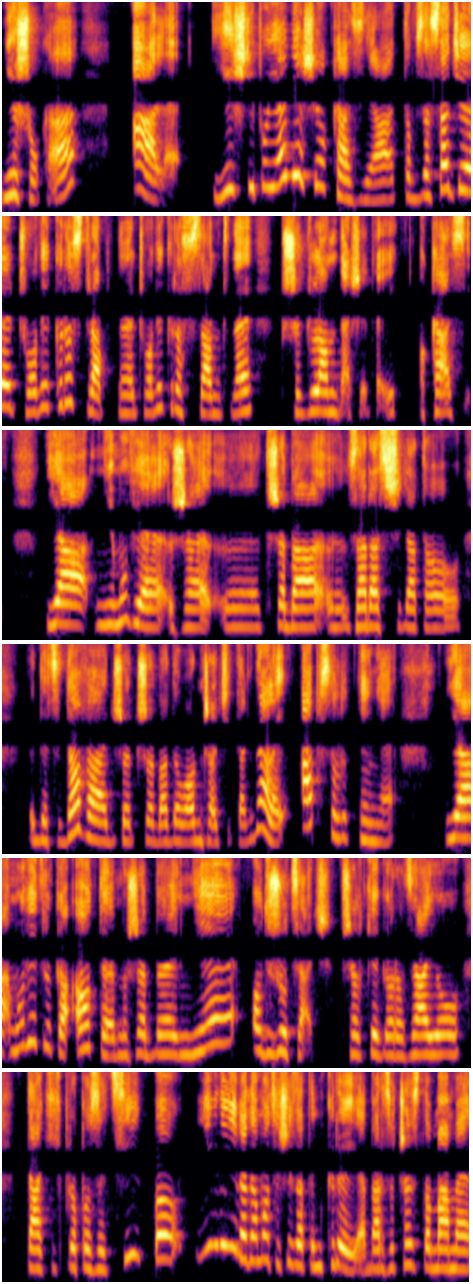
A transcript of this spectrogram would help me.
nie szuka, ale jeśli pojawia się okazja, to w zasadzie człowiek roztropny, człowiek rozsądny przygląda się tej okazji. Ja nie mówię, że y, trzeba y, zaraz się na to decydować, że trzeba dołączać i tak dalej. Absolutnie nie. Ja mówię tylko o tym, żeby nie odrzucać wszelkiego rodzaju takich propozycji, bo nigdy nie wiadomo, co się za tym kryje. Bardzo często mamy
